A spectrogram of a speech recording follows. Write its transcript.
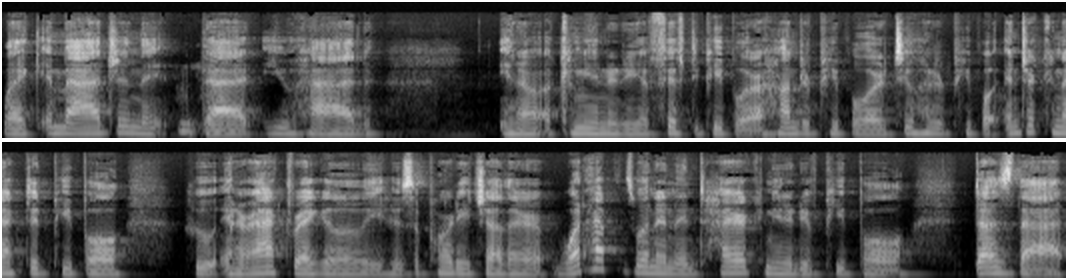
Like, imagine that, mm-hmm. that you had, you know, a community of 50 people or 100 people or 200 people, interconnected people who interact regularly, who support each other. What happens when an entire community of people does that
